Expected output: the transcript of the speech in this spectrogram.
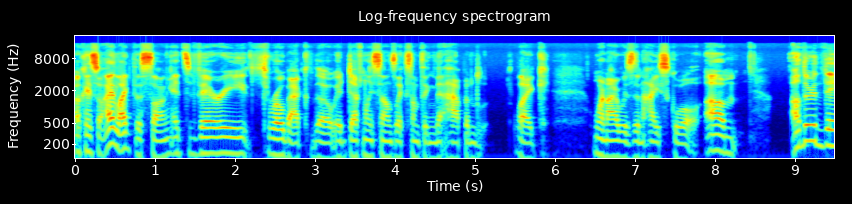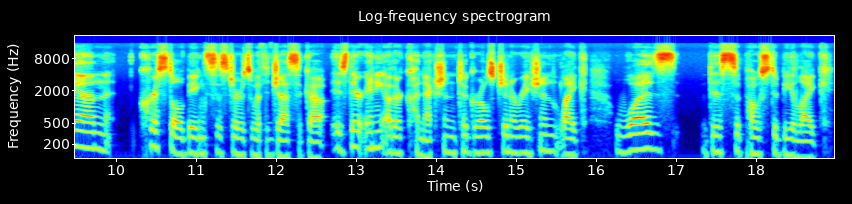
Okay, so I like this song. It's very throwback though. It definitely sounds like something that happened like when I was in high school. Um other than Krystal being sisters with Jessica, is there any other connection to Girls' Generation? Like, was this supposed to be like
